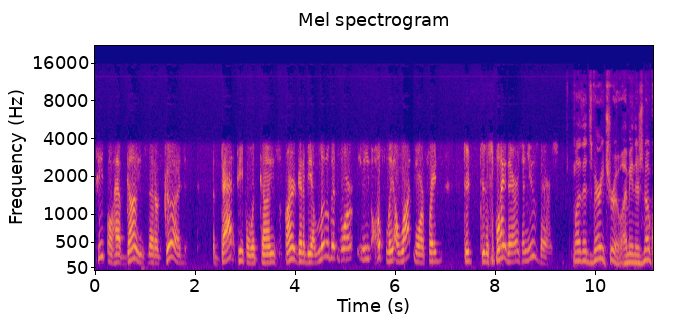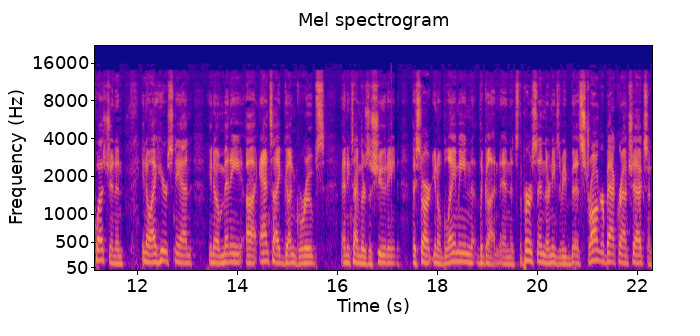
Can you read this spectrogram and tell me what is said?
people have guns that are good, the bad people with guns aren't going to be a little bit more, hopefully, a lot more afraid to, to display theirs and use theirs. Well, that's very true. I mean, there's no question. And, you know, I hear, Stan, you know, many uh, anti gun groups, anytime there's a shooting, they start, you know, blaming the gun and it's the person. There needs to be stronger background checks and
